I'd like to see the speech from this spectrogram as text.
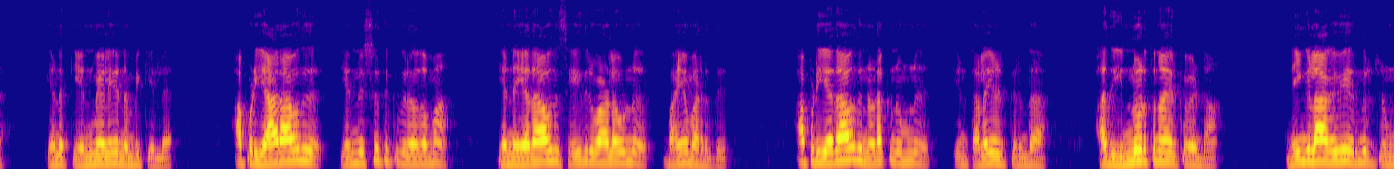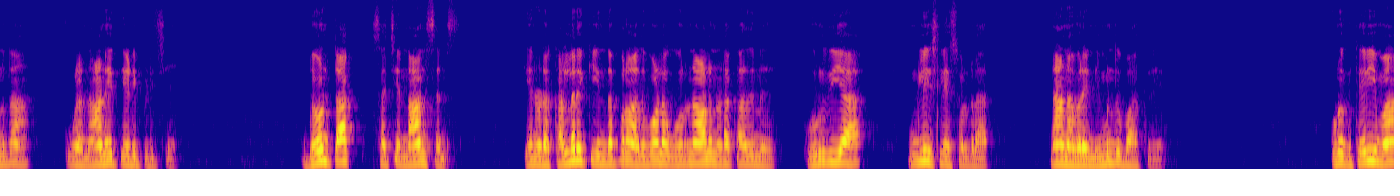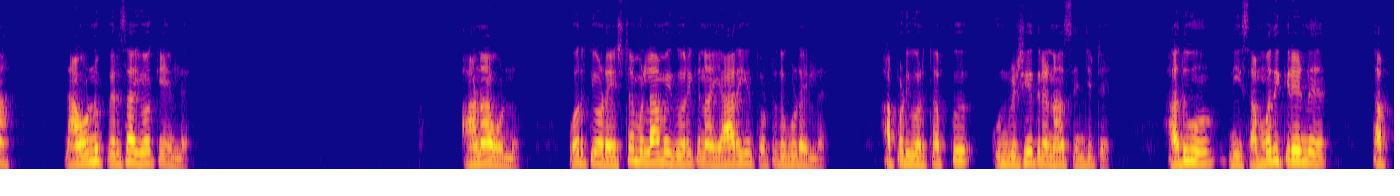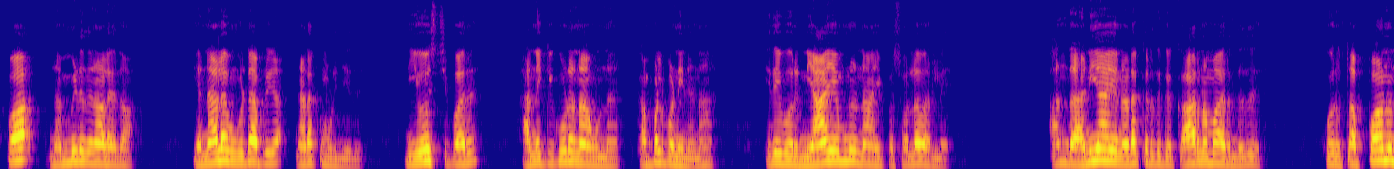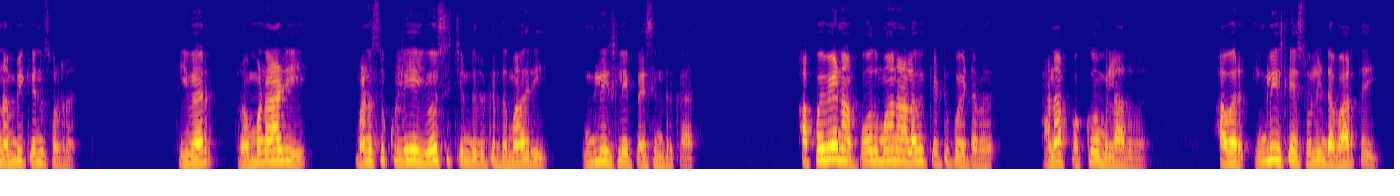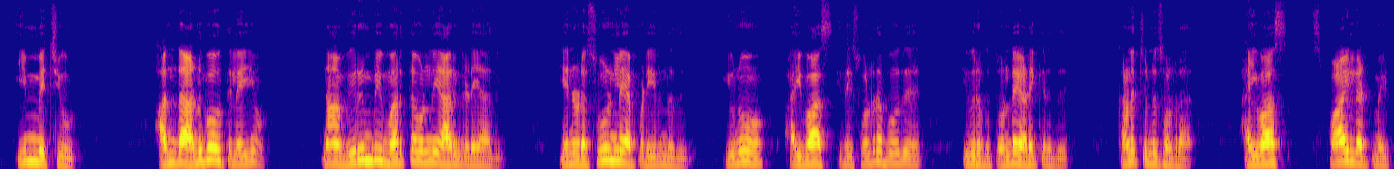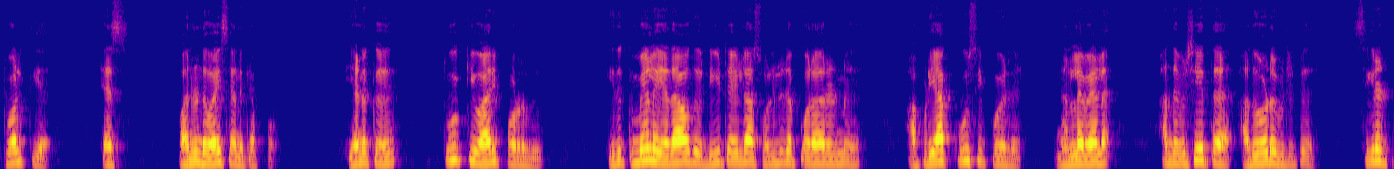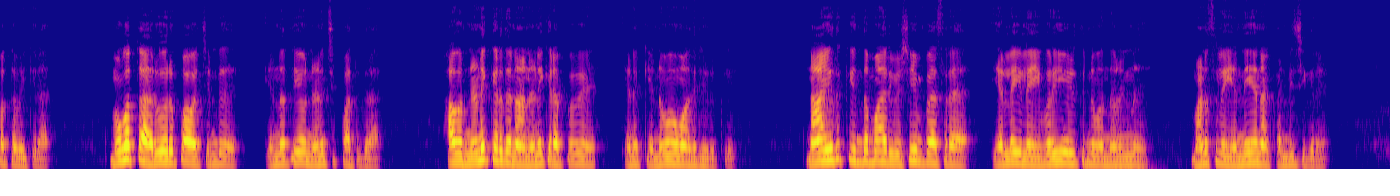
எனக்கு என் மேலேயே நம்பிக்கை இல்லை. அப்படி யாராவது என் இஷ்டத்துக்கு விரோதமாக என்னை ஏதாவது செய்திருவாளோன்னு பயம் வர்றது. அப்படி ஏதாவது நடக்கணும்னு என் தலையெழுத்து இருந்தால் அது இன்னொருத்தனாக இருக்க வேண்டாம். நீங்களாகவே இருந்துட்டோம்னு தான் உங்களை நானே தேடி பிடிச்சேன். Don't talk such a nonsense என்னோடய கல்லறைக்கு இந்த புறம் அதுபோல் ஒரு நாளும் நடக்காதுன்னு உறுதியாக இங்கிலீஷ்லேயே சொல்கிறார் நான் அவரை நிமிர்ந்து பார்க்கிறேன். உனக்கு தெரியுமா? நான் ஒன்றும் பெருசாக யோக்கியம் இல்லை. ஆனால் ஒன்று ஒருத்தியோட இஷ்டம் இல்லாமல் இது வரைக்கும் நான் யாரையும் தொட்டது கூட இல்லை. அப்படி ஒரு தப்பு உன் விஷயத்தில் நான் செஞ்சிட்டேன். அதுவும் நீ சம்மதிக்கிறேன்னு தப்பாக நம்பினதுனாலே தான் என்னால் உங்ககிட்ட அப்படி நடக்க முடிஞ்சது. நீ யோசிச்சு பாரு. அன்னைக்கு கூட நான் உன்னை கம்பல் பண்ணினேனா? இதை ஒரு நியாயம்னு நான் இப்போ சொல்ல வரல. அந்த அநியாயம் நடக்கிறதுக்கு காரணமாக இருந்தது ஒரு தப்பான நம்பிக்கைன்னு சொல்கிறேன் இவர் ரொம்ப நாழி மனசுக்குள்ளேயே யோசிச்சுட்டு இருக்கிறது மாதிரி இங்கிலீஷ்லேயே பேசின்னு இருக்கார். அப்போவே நான் போதுமான அளவு கெட்டு போயிட்டவன். ஆனால் பக்குவம் இல்லாதவன். அவர் இங்கிலீஷ்லேயே சொல்லின்ற வார்த்தை இம்மெச்சூர்ட் அந்த அனுபவத்திலேயும் நான் விரும்பி மறுத்தவள்னு யாரும் கிடையாது. என்னோட சூழ்நிலை அப்படி இருந்தது. யூனோ ஐ வாஸ் இதை சொல்கிற போது இவருக்கு தொண்டை அடைக்கிறது. கணச்சுண்டு சொல்கிறார் I was spoil at my twelfth year yes பன்னெண்டு வயசு எனக்கு அப்போ. எனக்கு தூக்கி வாரி போடுறது. இதுக்கு மேலே ஏதாவது டீட்டெயில்டாக சொல்லிட போகிறாருன்னு அப்படியா கூசி போயிடுறேன். நல்ல வேலை அந்த விஷயத்தை அதோடு விட்டுட்டு சிகரெட் பற்ற வைக்கிறார். முகத்தை அருவருப்பாக வச்சுட்டு என்னத்தையோ நினச்சி பார்த்துக்கிறார். அவர் நினைக்கிறத நான் நினைக்கிறப்பவே எனக்கு என்னவோ மாதிரி இருக்குது நான் எதுக்கு இந்த மாதிரி விஷயம் பேசுகிற எல்லையில் இவரையும் இழுத்துட்டு வந்தோன்னு மனசில் என்னையே நான் கண்டிச்சுக்கிறேன்.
